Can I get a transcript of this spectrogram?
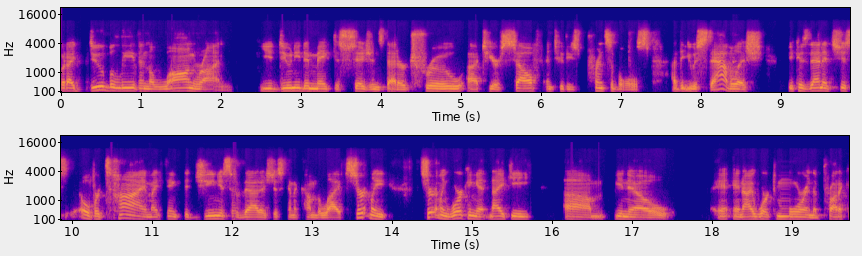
But I do believe in the long run, you do need to make decisions that are true uh, to yourself and to these principles uh, that you establish because then it's just over time i think the genius of that is just going to come to life. Certainly certainly working at nike um, you know and, and, i worked more in the product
